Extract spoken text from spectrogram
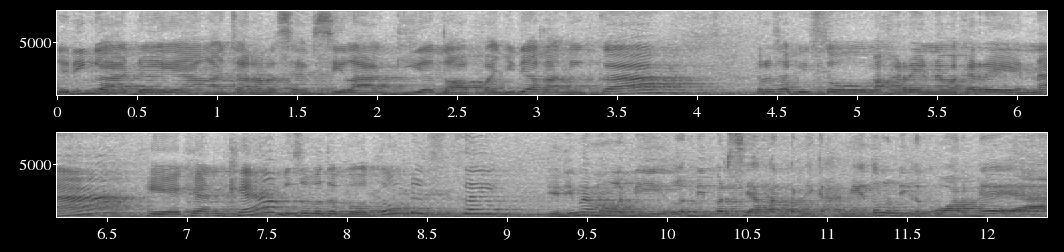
Jadi nggak ada yang acara resepsi lagi atau apa. Jadi akad nikah, terus habis itu makan rena makan rena, ya kan kan, habis itu foto-foto udah selesai. Jadi memang lebih lebih persiapan pernikahannya itu lebih ke keluarga ya.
